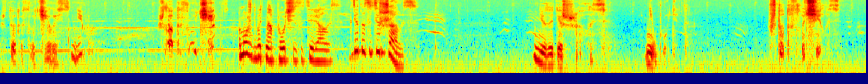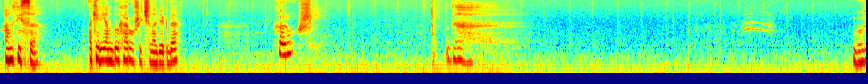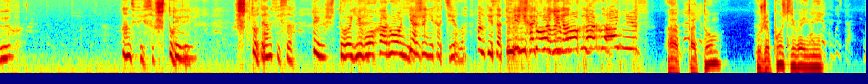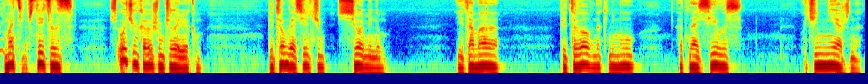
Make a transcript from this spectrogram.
Что-то случилось с ним. Что-то случилось. А может быть, на почте затерялась. Где-то задержалась. Не задержалась. Не будет. Что-то случилось. Анфиса, а Кирьян был хороший человек, да? Хороший. Да. Был. Анфиса, что ты? ты? Что ты, Анфиса? Ты что, его хоронишь? Я же не хотела. Анфиса, ты я не что, хотела. его я хоронишь? А потом, уже после войны, мать встретилась с очень хорошим человеком, Петром Васильевичем Семиным. И Тамара Петровна к нему относилась очень нежно,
